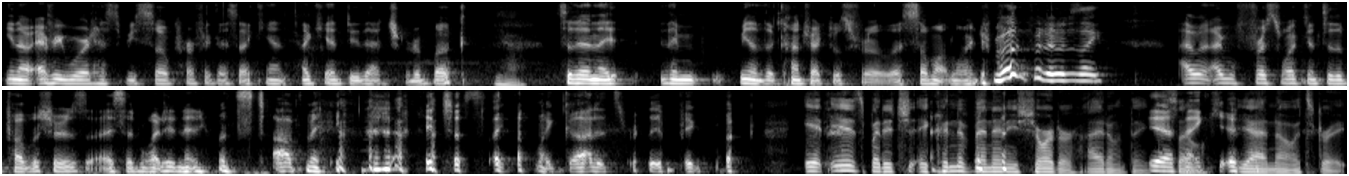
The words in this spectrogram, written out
You know, every word has to be so perfect. I said I can't. I can't do that short a book. Yeah. So then they, they, you know, the contract was for a somewhat larger book, but it was like, I went. I first walked into the publishers. I said, "Why didn't anyone stop me?" I just like, oh my god, it's really a big book. It is, but it sh- it couldn't have been any shorter. I don't think. Yeah, so, thank you. Yeah, no, it's great.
